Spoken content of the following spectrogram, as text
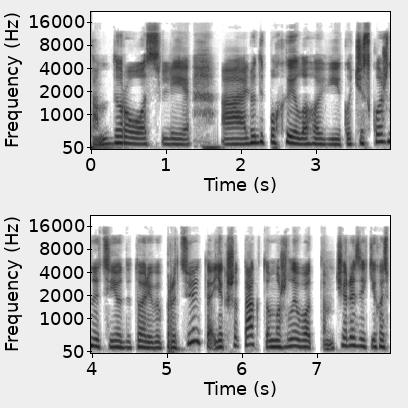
там дорослі, люди похилого віку. Чи з кожної цієї аудиторії ви працюєте? Якщо так, то можливо там через якихось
